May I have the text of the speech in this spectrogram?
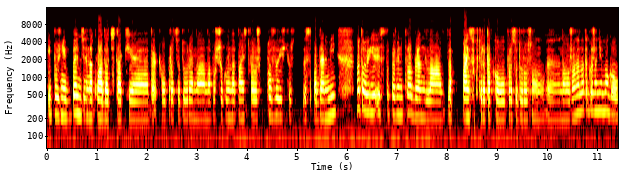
i później będzie nakładać takie, taką procedurę na, na poszczególne państwa już po wyjściu z, z pandemii, no to jest to pewien problem dla, dla państw, które taką procedurą są e, nałożone, dlatego że nie mogą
